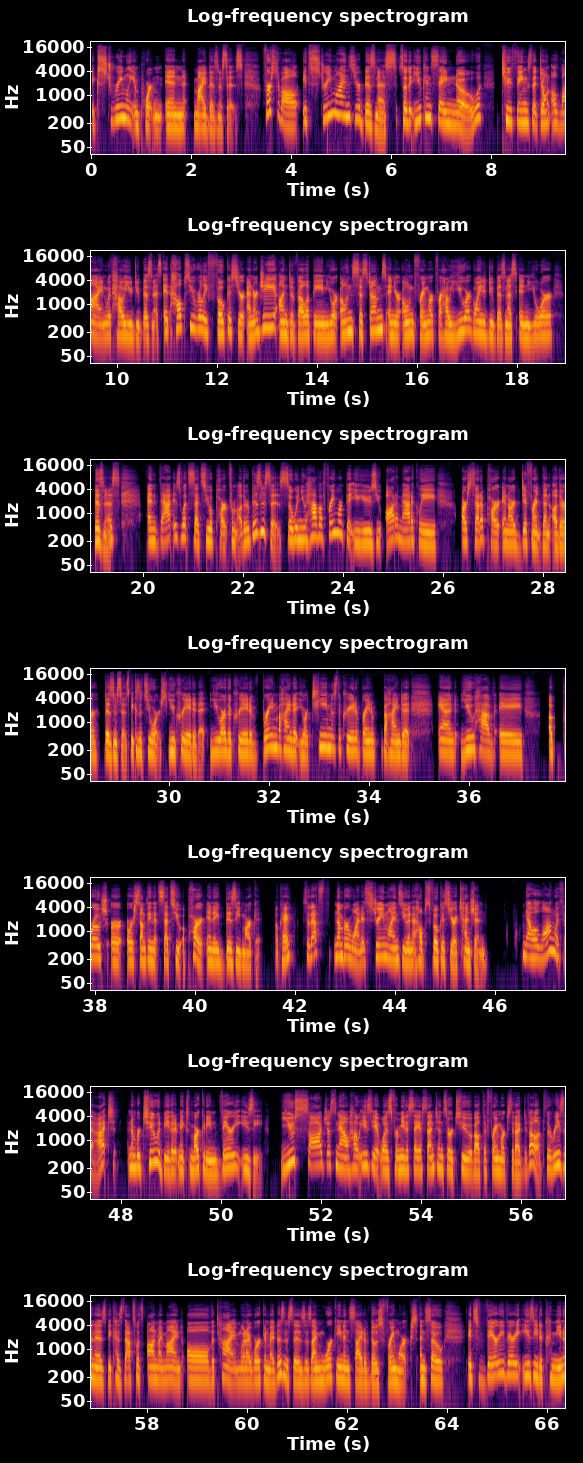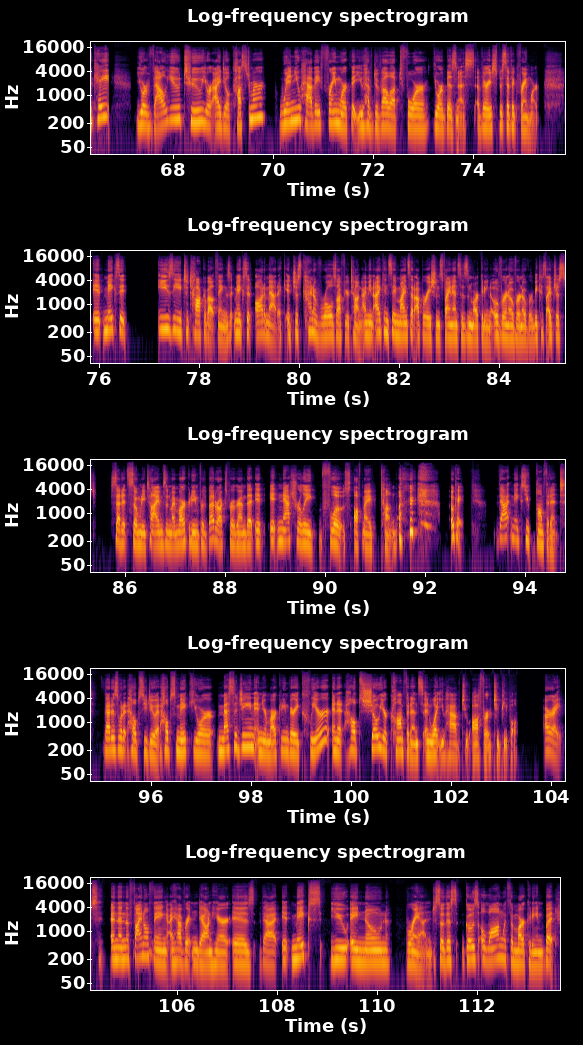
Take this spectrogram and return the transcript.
extremely important in my businesses. First of all, it streamlines your business so that you can say no to things that don't align with how you do business. It helps you really focus your energy on developing your own systems and your own framework for how you are going to do business in your business. And that is what sets you apart from other businesses. So when you have a framework that you use, you automatically are set apart and are different than other businesses because it's yours. You created it. You are the creative brain behind it. Your team is the creative brain behind it. And you have a approach or or something that sets you apart in a busy market, okay? So that's number 1. It streamlines you and it helps focus your attention. Now, along with that, number 2 would be that it makes marketing very easy. You saw just now how easy it was for me to say a sentence or two about the frameworks that I've developed. The reason is because that's what's on my mind all the time when I work in my businesses is I'm working inside of those frameworks. And so it's very very easy to communicate your value to your ideal customer when you have a framework that you have developed for your business, a very specific framework. It makes it easy to talk about things. It makes it automatic. It just kind of rolls off your tongue. I mean, I can say mindset, operations, finances, and marketing over and over and over because I've just said it so many times in my marketing for the Bedrocks program that it it naturally flows off my tongue. okay. That makes you confident. That is what it helps you do. It helps make your messaging and your marketing very clear and it helps show your confidence in what you have to offer to people. All right. And then the final thing I have written down here is that it makes you a known brand. So this goes along with the marketing, but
